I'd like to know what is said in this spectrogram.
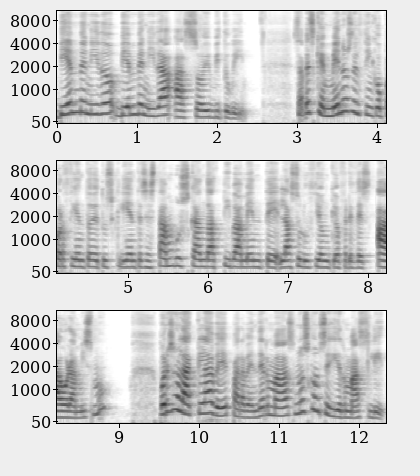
Bienvenido, bienvenida a Soy B2B. ¿Sabes que menos del 5% de tus clientes están buscando activamente la solución que ofreces ahora mismo? Por eso la clave para vender más no es conseguir más lead,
